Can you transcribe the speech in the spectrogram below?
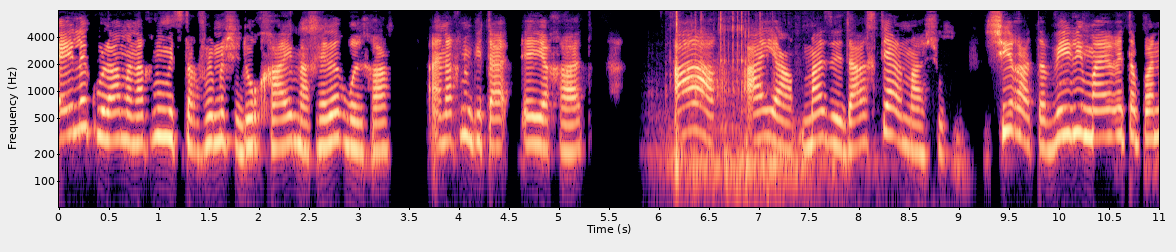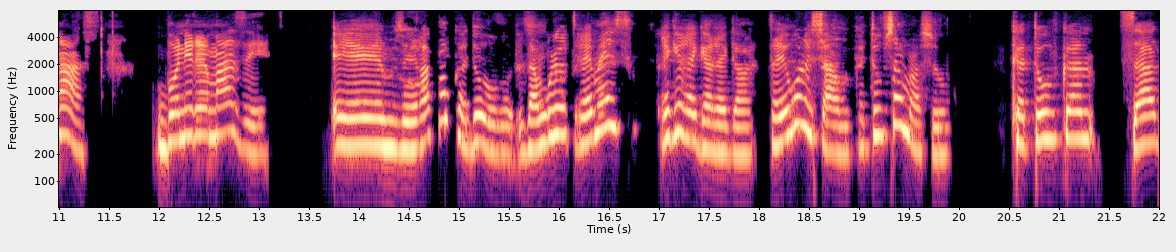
היי לכולם, אנחנו מצטרפים לשידור חי מהחדר בריחה. אנחנו כיתה A1. אה, איה, מה זה? דרכתי על משהו. שירה, תביאי לי מהר את הפנס. בוא נראה מה זה. אמ, זה נראה כמו כדור, זה אמור להיות רמז? רגע, רגע, רגע, תעירו לשם, כתוב שם משהו. כתוב כאן צעד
